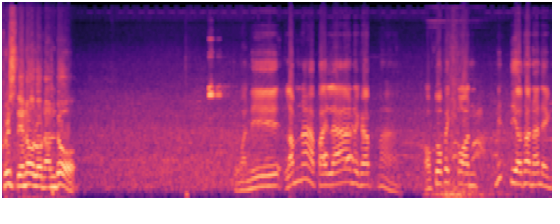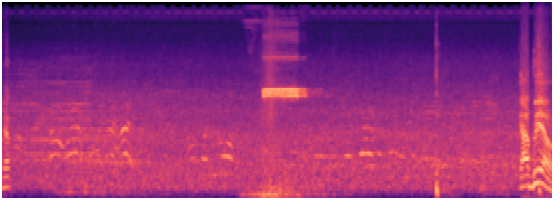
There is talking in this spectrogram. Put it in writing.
Cristiano Ronaldo จังหวะนี้ล้ำหน้าไปแล้วนะครับอาออกตัวไปก่อนนิดเดียวเท่านั้นเองครับ Gabriel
